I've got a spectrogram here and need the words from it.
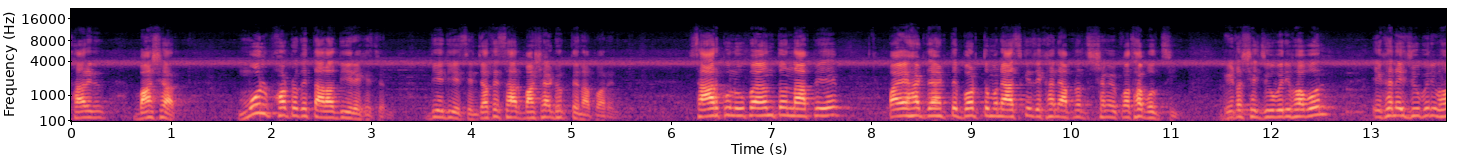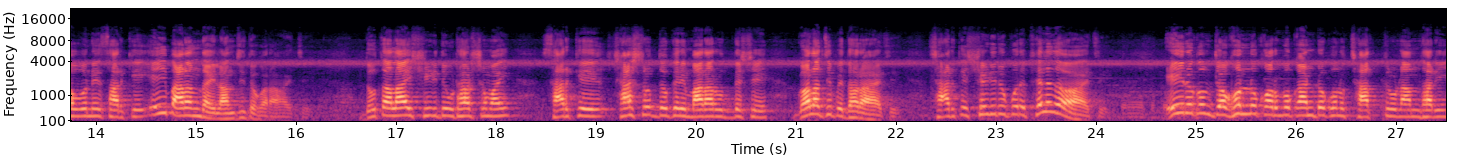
স্যারের বাসার মূল ফটকে তালা দিয়ে রেখেছেন, দিয়ে দিয়েছেন, যাতে স্যার বাসায় ঢুকতে না পারেন। স্যার কোনো উপায়ন্ত না পেয়ে পায়ে হাঁটতে হাঁটতে বর্তমানে আজকে যেখানে আপনাদের সঙ্গে কথা বলছি, এটা সেই জুবেরি ভবন। এখানে জুবেরি ভবনে স্যারকে এই বারান্দায় লাঞ্ছিত করা হয়েছে। দোতলায় সিঁড়িতে ওঠার সময় স্যারকে শ্বাসরুদ্ধ করে মারার উদ্দেশ্যে গলা চেপে ধরা হয়েছে। স্যারকে সিঁড়ির উপরে ফেলে দেওয়া হয়েছে। এই রকম জঘন্য কর্মকাণ্ড কোনো ছাত্র, নামধারী,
